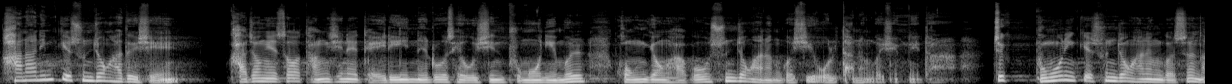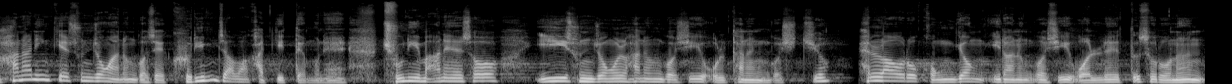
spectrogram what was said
하나님께 순종하듯이 가정에서 당신의 대리인으로 세우신 부모님을 공경하고 순종하는 것이 옳다는 것입니다. 즉, 부모님께 순종하는 것은 하나님께 순종하는 것의 그림자와 같기 때문에 주님 안에서 이 순종을 하는 것이 옳다는 것이지요. 헬라어로 공경이라는 것이 원래 뜻으로는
